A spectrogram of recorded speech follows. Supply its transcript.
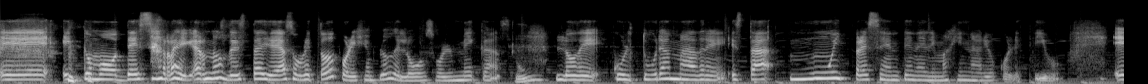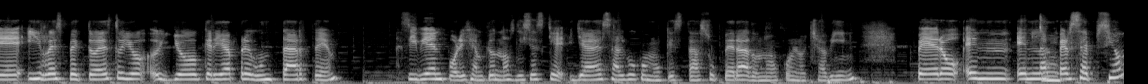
eh, como desarraigarnos de esta idea, sobre todo, por ejemplo, de los olmecas, uh. lo de cultura madre está muy presente en el imaginario colectivo. Eh, y respecto a esto, yo, yo quería preguntarte, si bien, por ejemplo, nos dices que ya es algo como que está superado, ¿no? Con lo chavín, pero en, la percepción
